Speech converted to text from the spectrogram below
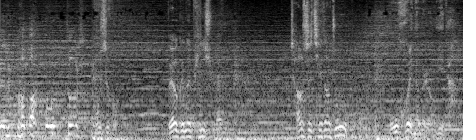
吴师傅，不要跟他拼拳，尝试切他中路，不会那么容易的。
